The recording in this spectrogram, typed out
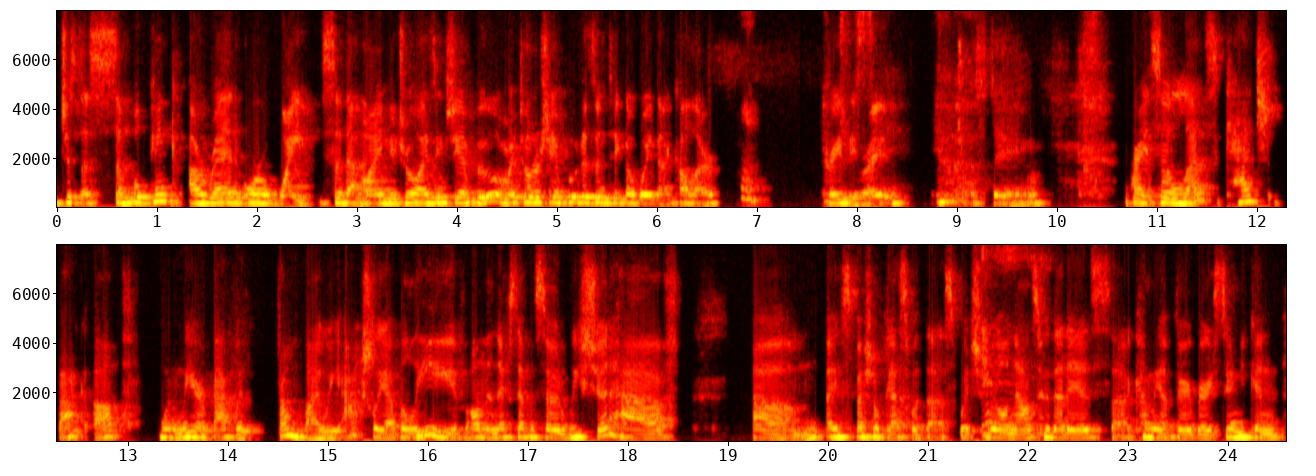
just a simple pink, a red, or a white, so that my neutralizing shampoo or my toner shampoo doesn't take away that color. Huh. Crazy, right? Yeah. Interesting. All right, so let's catch back up when we are back with from bye week. Actually, I believe on the next episode we should have um, a special guest with us, which we'll announce who that is uh, coming up very, very soon. You can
